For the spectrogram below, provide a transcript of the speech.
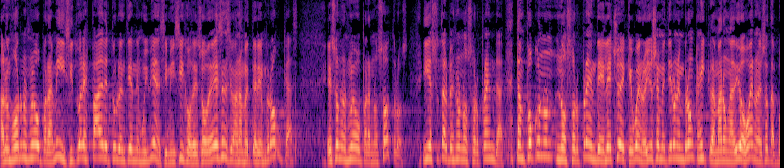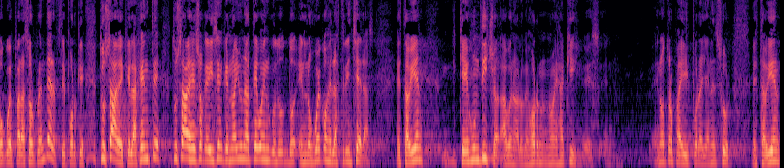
A lo mejor no es nuevo para mí. Si tú eres padre, tú lo entiendes muy bien. Si mis hijos desobedecen, se van a meter en broncas. Eso no es nuevo para nosotros. Y eso tal vez no nos sorprenda. Tampoco nos sorprende el hecho de que, bueno, ellos se metieron en broncas y clamaron a Dios. Bueno, eso tampoco es para sorprenderse, porque tú sabes que la gente, tú sabes eso que dicen que no hay un ateo en, los huecos de las trincheras. ¿Está bien? Que es un dicho. Ah, bueno, a lo mejor no es aquí. Es en otro país por allá en el sur. ¿Está bien?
